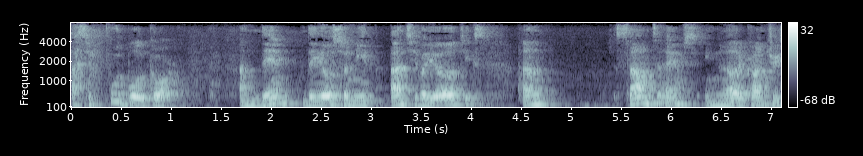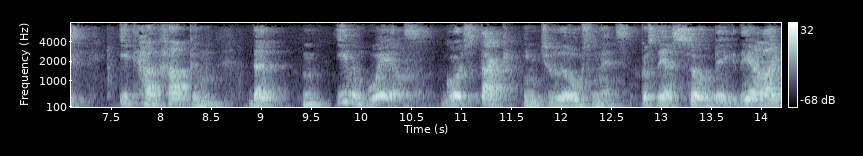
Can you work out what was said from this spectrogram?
as a football court, and then they also need antibiotics. And sometimes in other countries, it has happened that even whales go stuck into those nets because they are so big. They are like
